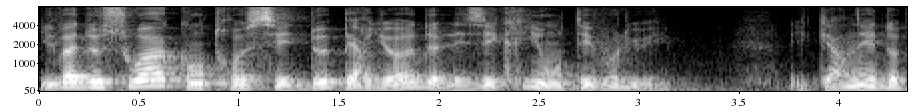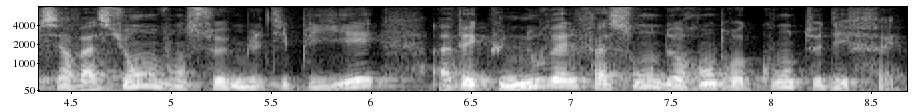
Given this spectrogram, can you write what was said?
Il va de soi qu'entre ces deux périodes, les écrits ont évolué. Les carnets d'observation vont se multiplier avec une nouvelle façon de rendre compte des faits.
